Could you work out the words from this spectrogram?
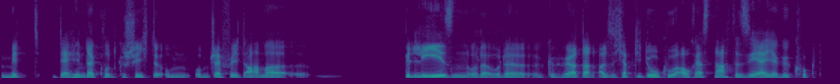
mit der Hintergrundgeschichte um um Jeffrey Dahmer, äh, belesen oder oder, gehört dann. Also, ich habe die Doku auch erst nach der Serie geguckt.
